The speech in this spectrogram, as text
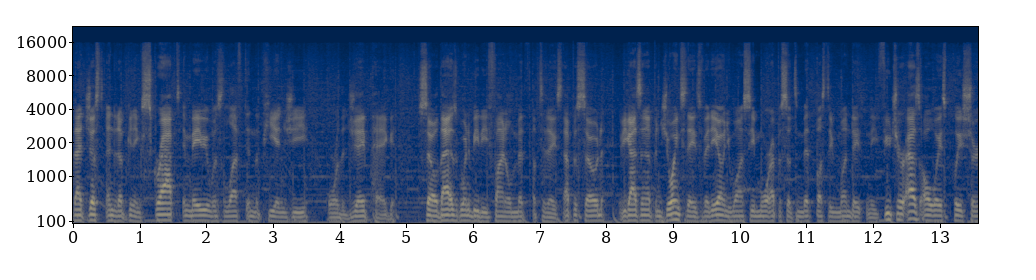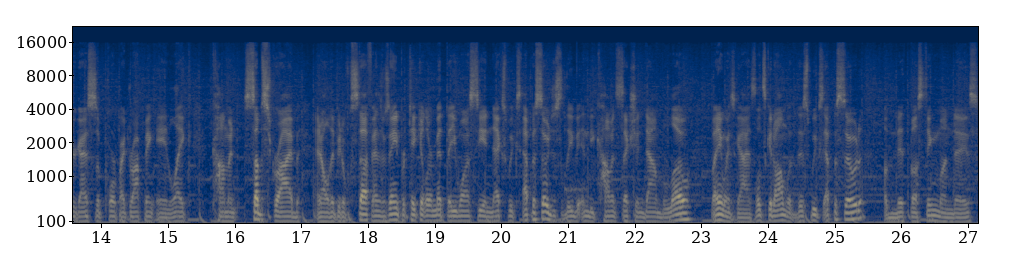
that just ended up getting scrapped and maybe was left in the PNG or the JPEG. So that is going to be the final myth of today's episode. If you guys end up enjoying today's video and you want to see more episodes of Myth Busting Mondays in the future, as always, please show your guys' support by dropping a like, comment, subscribe, and all the beautiful stuff. And if there's any particular myth that you want to see in next week's episode, just leave it in the comment section down below. But anyways, guys, let's get on with this week's episode of Myth Busting Mondays.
